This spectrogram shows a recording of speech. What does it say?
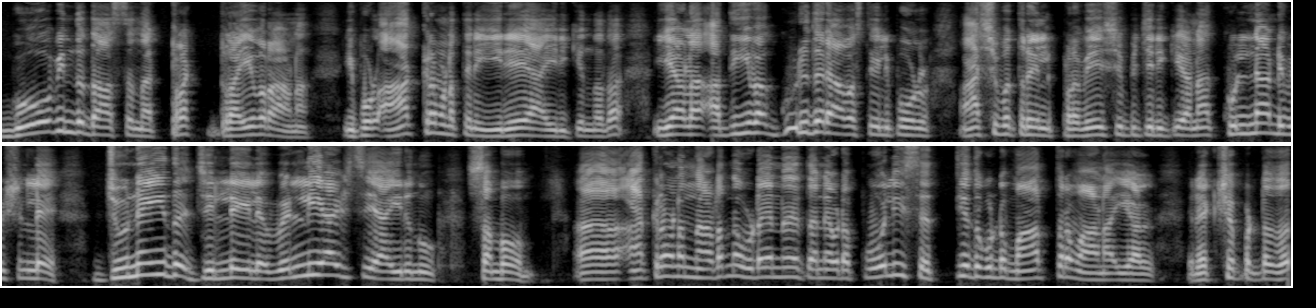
ഗോവിന്ദദാസ് എന്ന ട്രക്ക് ഡ്രൈവറാണ് ഇപ്പോൾ ആക്രമണത്തിന് ഇരയായിരിക്കുന്നത്. ഇയാൾ അതീവ ഗുരുതരാവസ്ഥയിൽ ഇപ്പോൾ ആശുപത്രിയിൽ പ്രവേശിപ്പിച്ചിരിക്കുകയാണ്. കുൽന ഡിവിഷനിലെ ജുനൈദ് ജില്ലയിലെ വെള്ളിയാഴ്ചയായിരുന്നു സംഭവം. ആക്രമണം നടന്ന ഉടനെ തന്നെ അവിടെ പോലീസ് എത്തിയത് കൊണ്ട് മാത്രമാണ് ഇയാൾ രക്ഷപ്പെട്ടത്.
